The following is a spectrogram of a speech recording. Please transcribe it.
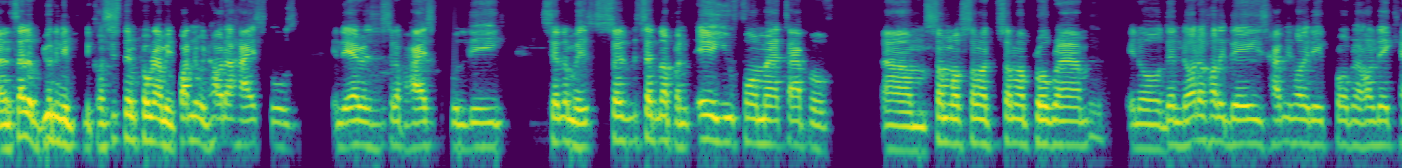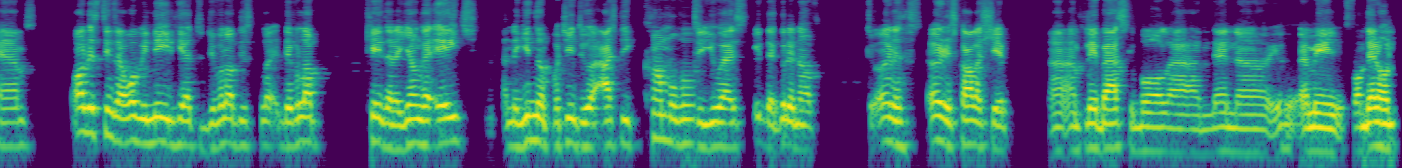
And instead of building the consistent program in partnering with other high schools in the area, set up a high school league, set them a, set, setting up an AU format type of um, summer summer summer program. You know, then the other holidays, having holiday program, holiday camps. All these things are what we need here to develop this develop kids at a younger age and they give them the opportunity to actually come over to the US if they're good enough to earn a, earn a scholarship uh, and play basketball. Uh, and then, uh, I mean, from then on,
